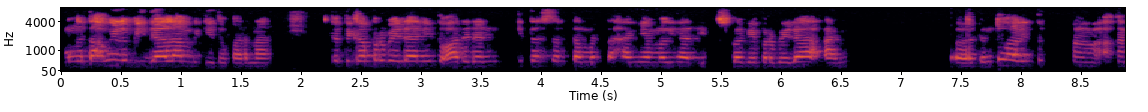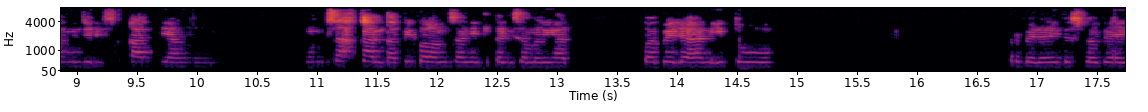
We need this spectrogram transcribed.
mengetahui lebih dalam begitu. Karena ketika perbedaan itu ada dan kita serta merta hanya melihat itu sebagai perbedaan uh, tentu hal itu uh, akan menjadi sekat yang memisahkan. Tapi kalau misalnya kita bisa melihat perbedaan itu perbedaan itu sebagai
